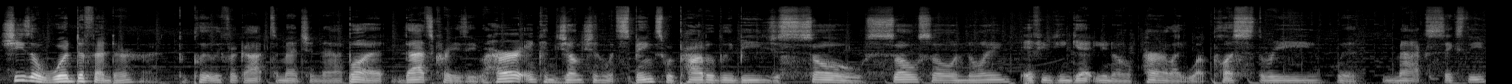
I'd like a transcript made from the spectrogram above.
she's a wood defender. I completely forgot to mention that, but that's crazy. Her in conjunction with Spinx would probably be just so, so, so annoying if you can get, you know, her like what plus three with max 60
